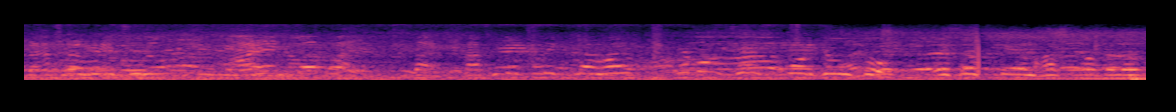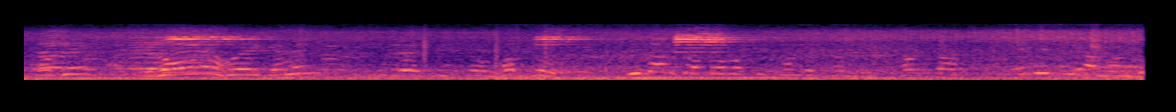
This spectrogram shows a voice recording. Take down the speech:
রাখা হয়েছিল হয় এবং শেষ পর্যন্ত এসএসকেএম হাসপাতালের রওনা হয়ে গেলেন চক্রবর্তীর সঙ্গে সরকার আনন্দ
